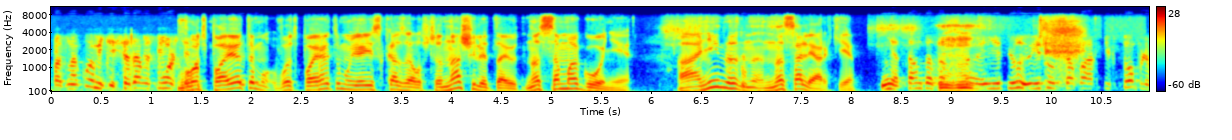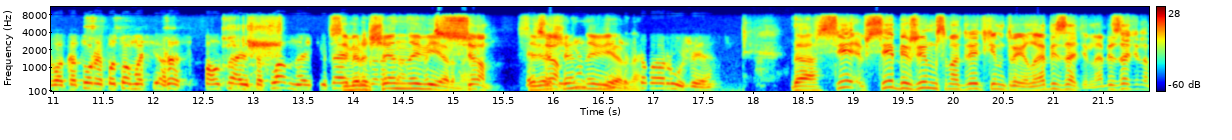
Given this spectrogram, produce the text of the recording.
познакомитесь, всегда вы сможете... Вот поэтому, вот поэтому я и сказал, что наши летают на самогоне, а они на, на- на солярке. Нет, там э, идут добавки в топливо, которые потом расползаются плавно и кидаются Совершенно верно. Все. Совершенно верно. оружия. Да. Все, все бежим смотреть химтрейлы. Обязательно, обязательно.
